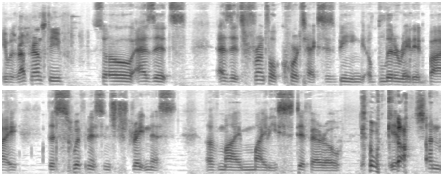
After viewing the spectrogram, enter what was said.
it was wrapped around Steve. So as its as its frontal cortex is being obliterated by the swiftness and straightness of my mighty stiff arrow, oh gosh. un-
